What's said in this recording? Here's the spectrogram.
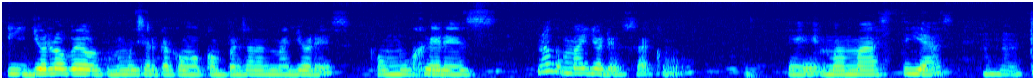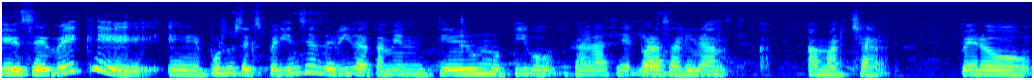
y yo lo veo muy cerca como con personas mayores, con mujeres, no mayores, o sea, como eh, mamás, tías, Que se ve que eh, por sus experiencias de vida también tienen un motivo Para hacerlo. para salir a, a marchar, pero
